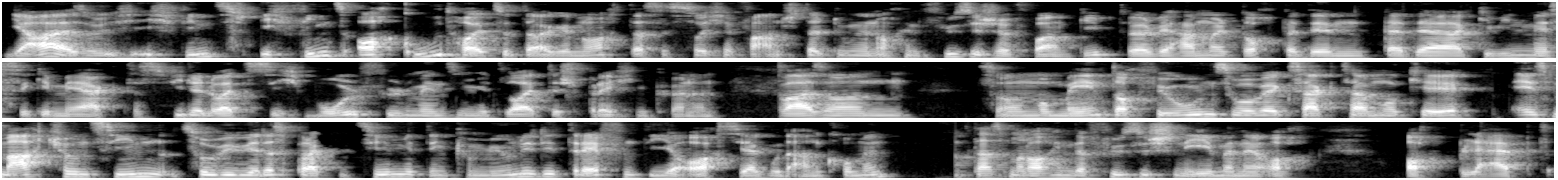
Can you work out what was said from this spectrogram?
Ja, also ich, ich finde es ich find's auch gut heutzutage noch, dass es solche Veranstaltungen auch in physischer Form gibt, weil wir haben halt doch bei, den, bei der Gewinnmesse gemerkt, dass viele Leute sich wohlfühlen, wenn sie mit Leuten sprechen können. Es war so ein, so ein Moment auch für uns, wo wir gesagt haben, okay, es macht schon Sinn, so wie wir das praktizieren mit den Community-Treffen, die ja auch sehr gut ankommen, dass man auch in der physischen Ebene auch auch bleibt,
